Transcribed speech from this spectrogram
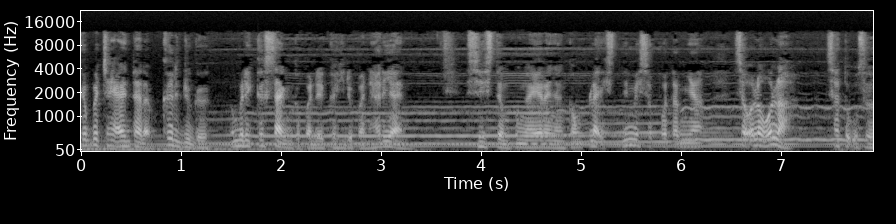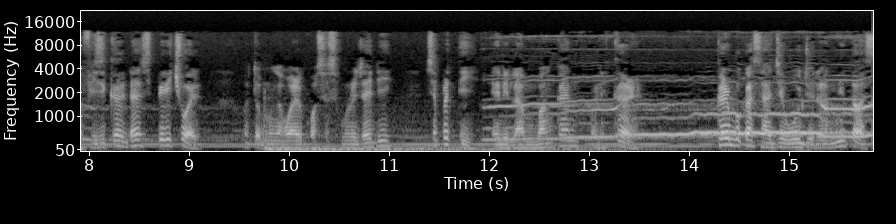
kepercayaan terhadap Ker juga memberi kesan kepada kehidupan harian. Sistem pengairan yang kompleks di Mesopotamia seolah-olah satu usaha fizikal dan spiritual untuk mengawal kuasa semula jadi seperti yang dilambangkan oleh Ker. Ker bukan sahaja wujud dalam mitos,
